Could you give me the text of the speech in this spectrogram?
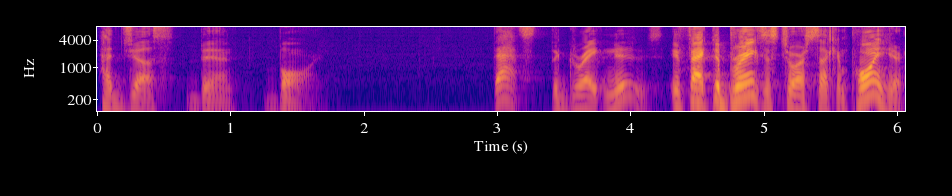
had just been born. That's the great news. In fact, it brings us to our second point here.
